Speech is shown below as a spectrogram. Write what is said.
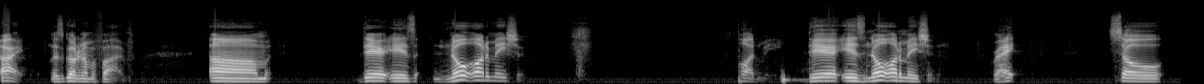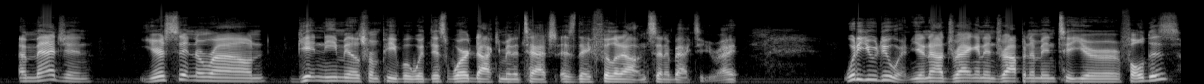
All right, let's go to number five. Um, there is no automation. Pardon me. There is no automation, right? So imagine you're sitting around getting emails from people with this Word document attached as they fill it out and send it back to you, right? What are you doing? You're now dragging and dropping them into your folders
